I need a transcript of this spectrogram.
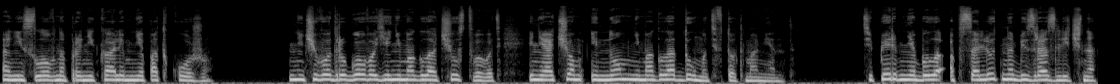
Они словно проникали мне под кожу. Ничего другого я не могла чувствовать и ни о чем ином не могла думать в тот момент. Теперь мне было абсолютно безразлично,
